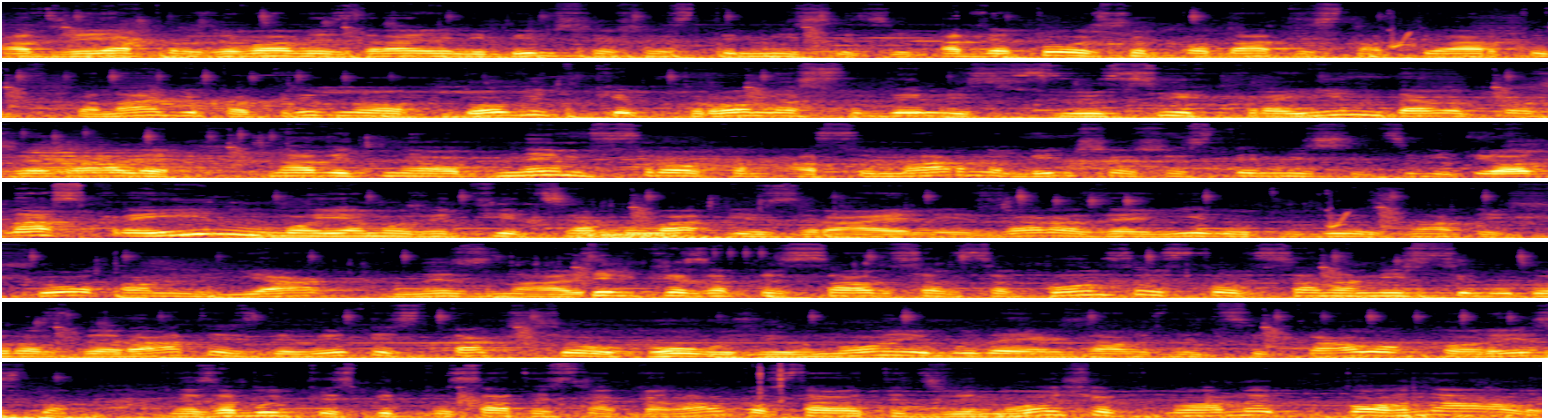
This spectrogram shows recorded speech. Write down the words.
адже я проживав в Ізраїлі більше шести місяців. А для того, щоб податись на піар тут в Канаді, потрібно довідки про несудимість з усіх країн, де ви проживали навіть не одним сроком, а сумарно більше шести місяців. І одна з країн в моєму житті це була Ізраїль. І зараз я їду туди знати, що там, як не знаю. Тільки записався в це консульство, все на місці буду розбиратись, дивитись. Так що гоу зі мною буде як завжди цікаво, корисно. Не забудьте підписатись на канал, поставити дзвіночок. Ну а ми погнали.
